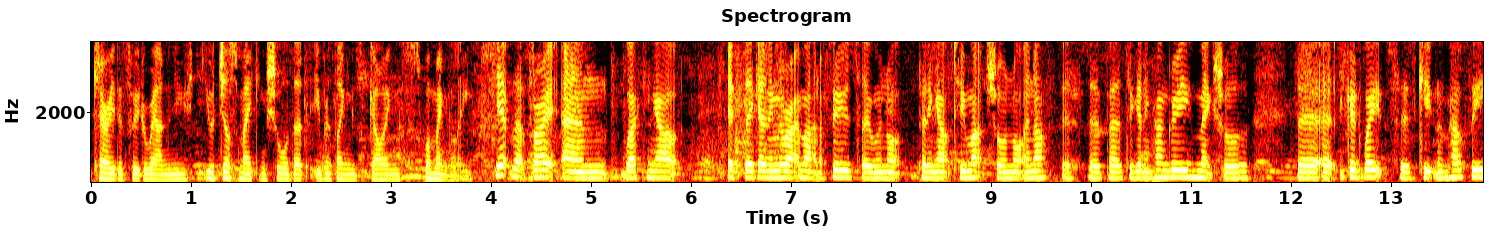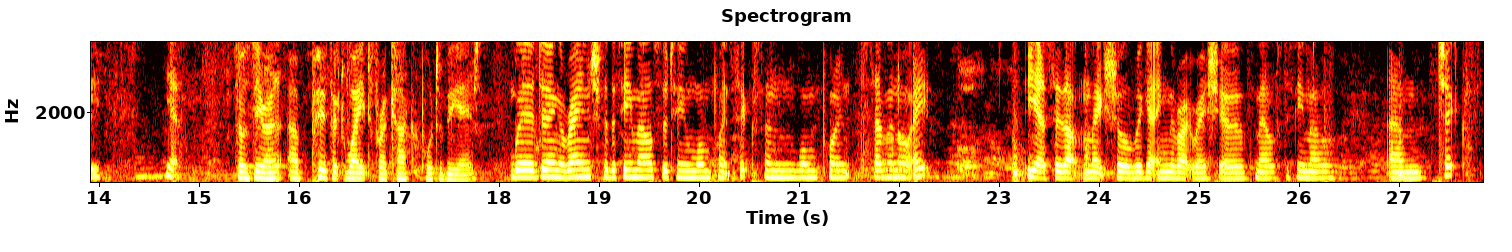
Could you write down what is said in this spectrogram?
carry the food around, and you, you're just making sure that everything is going swimmingly. Yep, that's right, and working out if they're getting the right amount of food, so we're not putting out too much or not enough. If the birds are getting hungry, make sure they're at good weights to keep them healthy. Yeah. So is there a, a perfect weight for a kakapo to be at? We're doing a range for the females between 1.6 and 1.7 or 8. Yeah, so that makes sure we're getting the right ratio of males to female um, chicks.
